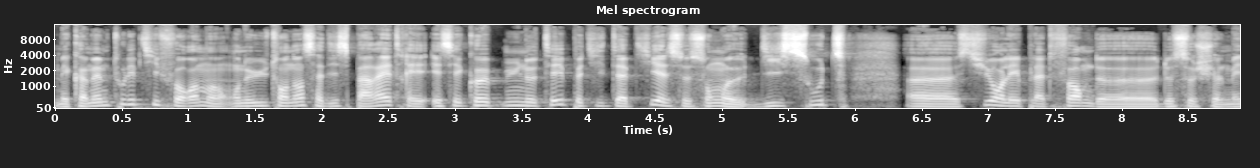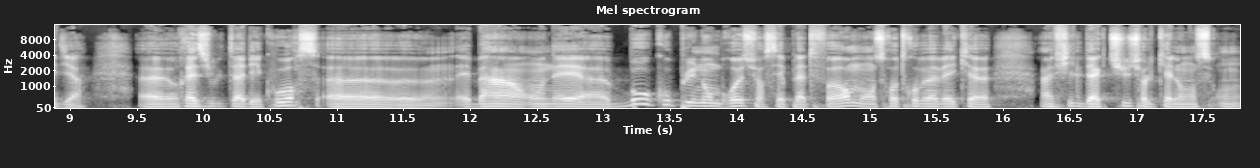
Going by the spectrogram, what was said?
Mais quand même, tous les petits forums ont, eu tendance à disparaître. Et, ces communautés, petit à petit, elles se sont euh, dissoutes euh, sur les plateformes de, de social media. résultat des courses, eh ben, on est beaucoup plus nombreux sur ces plateformes. On se retrouve avec un fil d'actu sur lequel on, on,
